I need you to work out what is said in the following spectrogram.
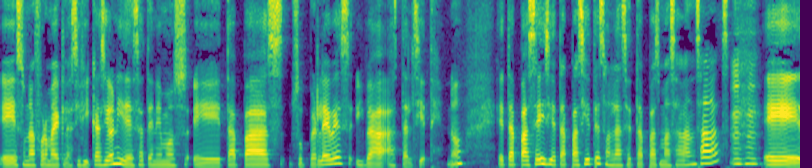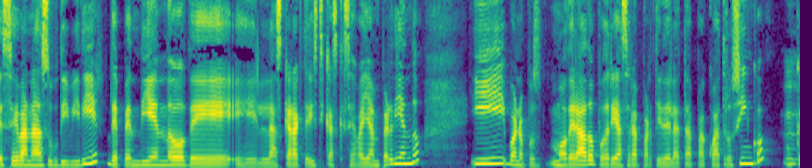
Es una forma de clasificación y de esa tenemos eh, etapas súper leves y va hasta el 7, ¿no? Etapa 6 y etapa 7 son las etapas más avanzadas. Eh, se van a subdividir dependiendo de eh, las características que se vayan perdiendo. Y bueno, pues moderado podría ser a partir de la etapa 4 o 5, ¿ok?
